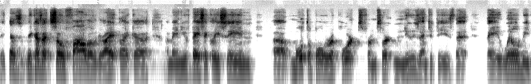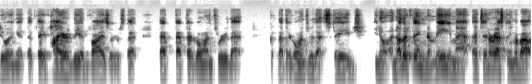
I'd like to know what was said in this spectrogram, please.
because because it's so followed, right? Like, uh, I mean, you've basically seen uh, multiple reports from certain news entities that they will be doing it, that they've hired the advisors, that that that they're going through that that they're going through that stage. You know, another thing to me, Matt, that's interesting about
